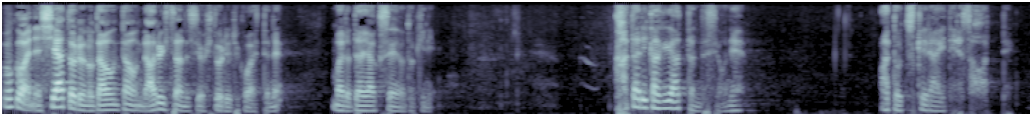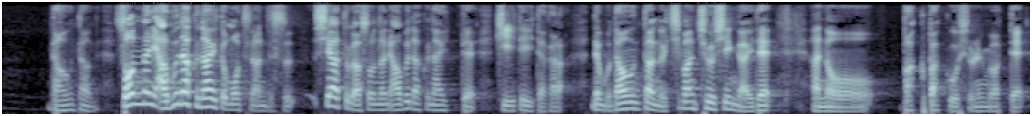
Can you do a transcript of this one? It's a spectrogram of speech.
僕はね、シアトルのダウンタウンで歩いてたんですよ、一人でこうやってね。まだ大学生の時に。語りかけがあったんですよね。後つけられてるぞ。ダウンタウンで。そんなに危なくないと思ってたんです。シアトルはそんなに危なくないって聞いていたから。でもダウンタウンの一番中心街で、あのバックパックを後ろに持って、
